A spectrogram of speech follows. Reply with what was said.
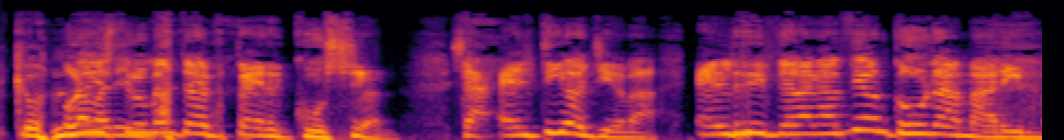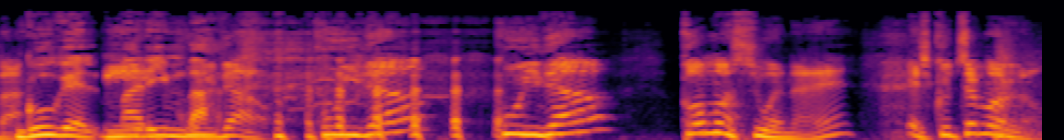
Con un una marimba. instrumento de percusión. O sea, el tío lleva el riff de la canción con una marimba. Google, Y marimba. Cuidado, cuidado, cuidado cómo suena, ¿eh? Escuchémoslo.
